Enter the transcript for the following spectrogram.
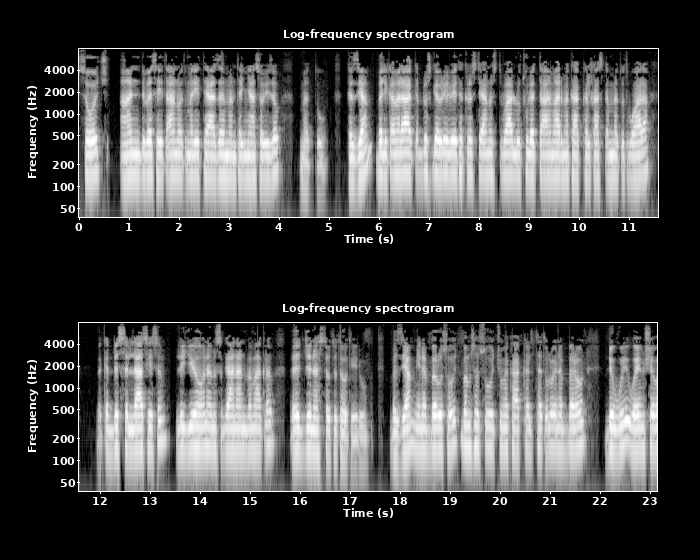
ሰዎች አንድ በሰይጣን ወጥመድ የተያዘ ህመምተኛ ሰው ይዘው መጡ። ከዚያም በሊቀ መልአክ ቅዱስ ገብርኤል ቤተ ክርስቲያን ውስጥ ባሉት ሁለት አዕማድ መካከል ካስቀመጡት በኋላ በቅድስት ሥላሴ ስም ልዩ የሆነ ምስጋናን በማቅረብ እጅ ነስተው ትተውት ሄዱ። በዚያም የነበሩ ሰዎች በምሰሶዎቹ መካከል ተጥሎ የነበረውን ድዌ ወይም ሽባ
